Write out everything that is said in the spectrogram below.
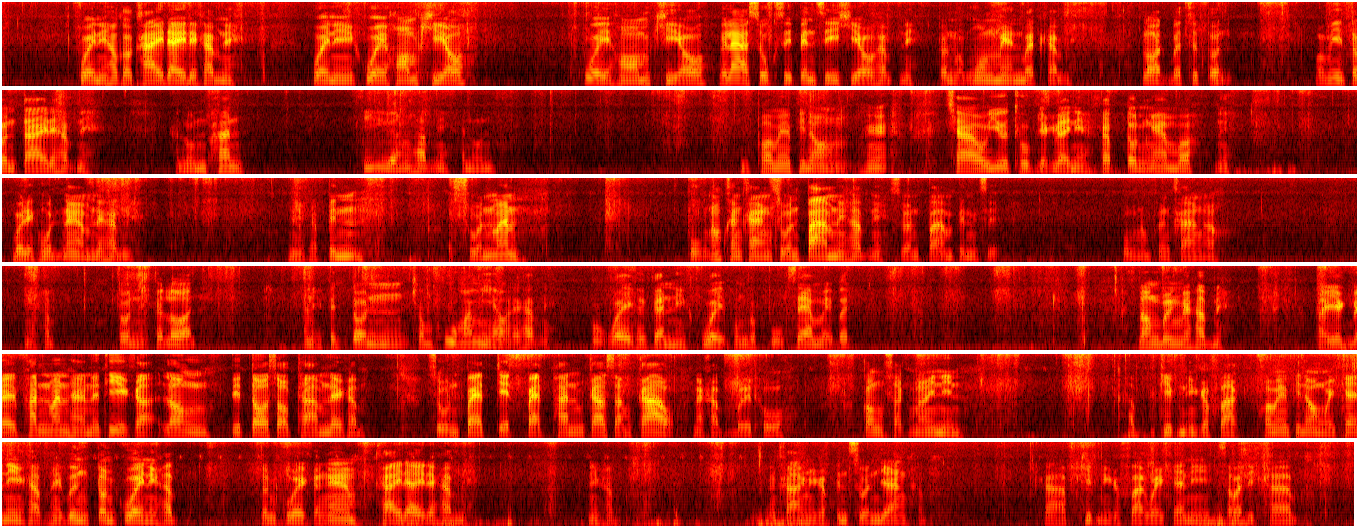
กล้วยนี่เขาก็ขายได้เด้ครับนี่กล้วยนี่กล้วยหอมเขียว กล้วยหอมเขียว เวลาสุกสิเป็นสีเขียวครับนี่ต้นบกม่วงแมนเบิดครับหลอดเบิดสุดต้น ว่ามีต้นตายเด้ครับนี่ขนุนพันธุ์สีเหลืองครับนี่ขนุน พ่อแม่พี่น้องฮะชาว YouTube อยากได้เนี่ยครับต้นงามบ่นี่บริหุดน้ำนะครับ นี่นี่ครับเป็นสวนมันปลูกน้ำข้างๆสวนปาล์มนี่ครับนี่สวนปาล์มเป็นสิปลูกน้ำข้างๆเอานี่ครับต้นนี้ก็รอด อันนี้เป็นต้นชมพู่มะเหมียวนะครับนี่ปลูกไว้คือกันนี่กล้วย ผมก็ปลูกแซมไว้เบิดลองเบิ่งนะครับนี่ใครอยากได้พันธุ์มั่นหาหน้าที่ก็ล่องติดต่อสอบถามได้ครับ 0878,939 นะครับ เบอร์โทรกล้องศักน้อยนิน ครับคลิปนี้ก็ฝากพ่อแม่พี่น้องไว้แค่นี้ครับ ให้เบิ่งต้นกล้วยนี่ครับ ต้นกล้วยก็งามขายได้นะครับนี่ นี่ครับข้างๆนี่ครับเป็นสวนยางครับ ครับคลิปนี้ก็ฝากไว้แค่นี้ สวัสดีครับ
